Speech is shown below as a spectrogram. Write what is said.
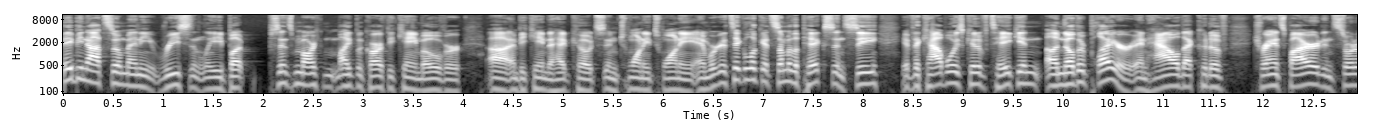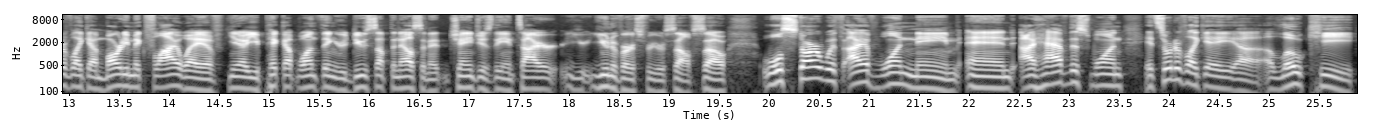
maybe not so many recently, but since Mark, Mike McCarthy came over uh, and became the head coach in 2020. And we're going to take a look at some of the picks and see if the Cowboys could have taken another player and how that could have transpired in sort of like a Marty McFly way of, you know, you pick up one thing or do something else and it changes the entire universe for yourself. So we'll start with I have one name and I have this one. It's sort of like a, uh, a low key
